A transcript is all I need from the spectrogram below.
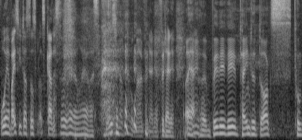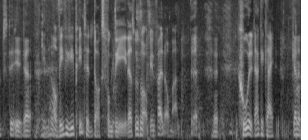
woher weiß ich, dass du das kannst? So, ja, da war ja was. Du musst ja noch Werbung machen für deine, für deine Oh ja, www.painteddogs.de, ja. genau, www.painteddogs.de. Das müssen wir auf jeden Fall noch machen. Cool, danke Kai. Gerne.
